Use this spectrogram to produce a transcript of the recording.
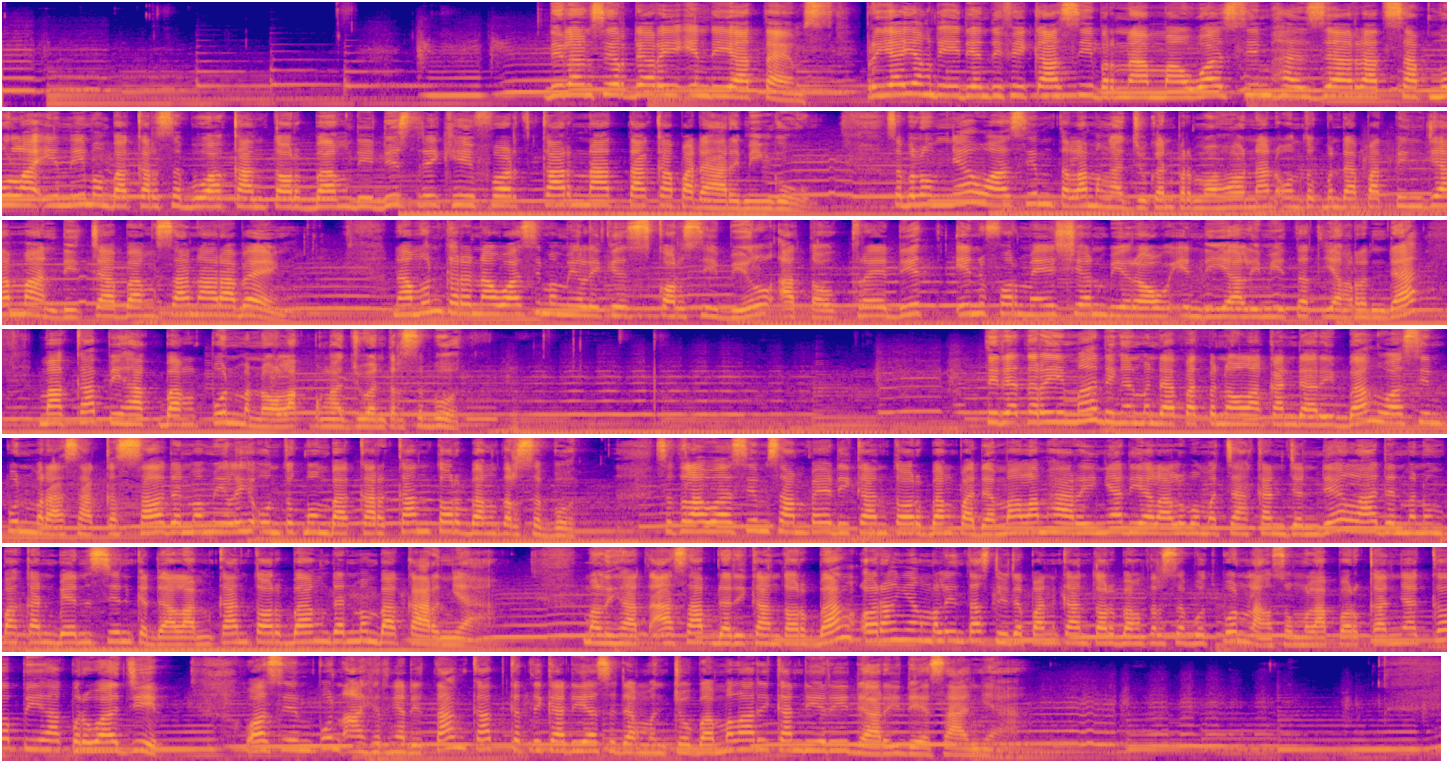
Dilansir dari India Times, pria yang diidentifikasi bernama Wasim Hazarat Sapmula ini membakar sebuah kantor bank di distrik Hiford, Karnataka pada hari Minggu. Sebelumnya, Wasim telah mengajukan permohonan untuk mendapat pinjaman di cabang Sanara Bank. Namun karena Wasim memiliki skor sibil atau Credit Information Bureau India Limited yang rendah, maka pihak bank pun menolak pengajuan tersebut. Tidak terima dengan mendapat penolakan dari bank, Wasim pun merasa kesal dan memilih untuk membakar kantor bank tersebut. Setelah Wasim sampai di kantor bank pada malam harinya, dia lalu memecahkan jendela dan menumpahkan bensin ke dalam kantor bank dan membakarnya. Melihat asap dari kantor bank, orang yang melintas di depan kantor bank tersebut pun langsung melaporkannya ke pihak berwajib. Wasim pun akhirnya ditangkap ketika dia sedang mencoba melarikan diri dari desanya.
